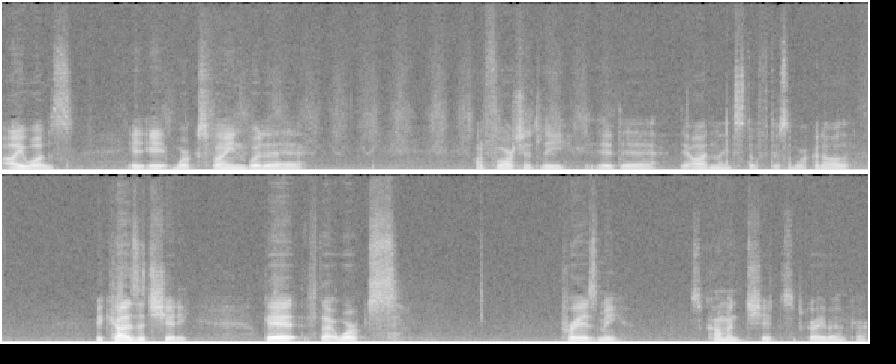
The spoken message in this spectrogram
I was, it, it works fine. But uh, unfortunately, it, uh, the online stuff doesn't work at all because it's shitty. Okay, if that works, praise me. Just comment, shit, subscribe, I don't care.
